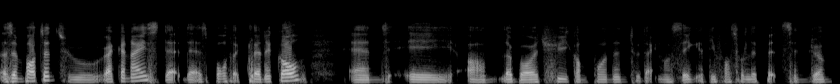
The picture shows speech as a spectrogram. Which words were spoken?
It's important to recognize that there's both a clinical and a um, laboratory component to diagnosing antiphospholipid syndrome.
